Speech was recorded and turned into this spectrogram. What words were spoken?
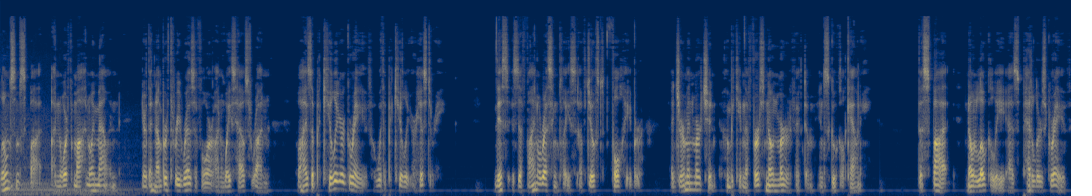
Lonesome spot on North Mahanoy Mountain, near the number 3 reservoir on Waste House Run, lies a peculiar grave with a peculiar history. This is the final resting place of Joseph Folhaber, a German merchant who became the first known murder victim in Schuylkill County. The spot, known locally as Peddler's Grave,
